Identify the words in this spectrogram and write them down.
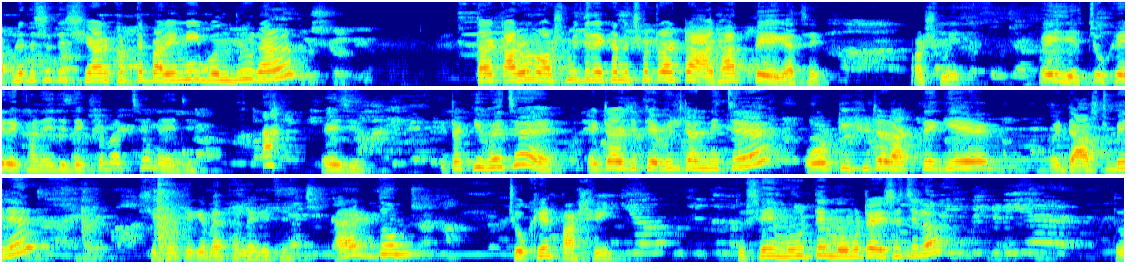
আপনাদের সাথে শেয়ার করতে পারিনি বন্ধুরা। তার কারণ অস্মিতের এখানে ছোট একটা আঘাত পেয়ে গেছে। অস্মিত এই যে চোখের এখানে এই যে দেখতে পাচ্ছেন এই যে এই যে এটা কি হয়েছে? এটা ওই যে টেবিলটার নিচে ও টিস্যুটা রাখতে গিয়ে ওই ডাস্টবিনে সেখান থেকে ব্যথা লেগেছে। একদম চোখের পাশেই। তো সেই মুহূর্তে মোমোটা এসেছিল। তো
